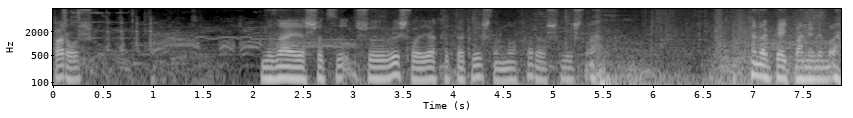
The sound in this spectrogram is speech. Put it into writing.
Хорош. Не знаю, що це що вийшло, як це так вийшло, але хорош вийшло. На 5 мани нема.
